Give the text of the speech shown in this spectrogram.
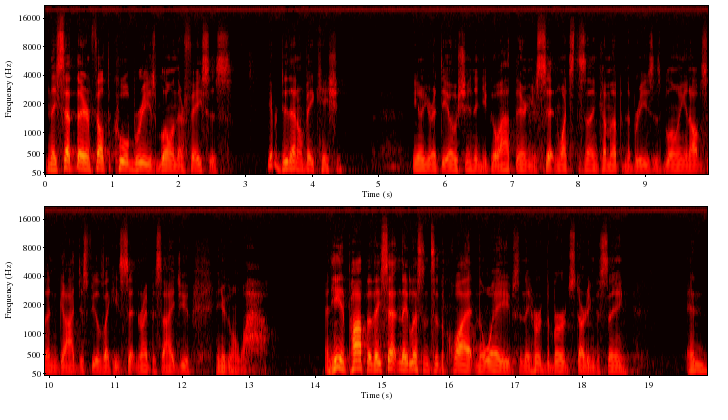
And they sat there and felt the cool breeze blow on their faces. You ever do that on vacation? You know, you're at the ocean and you go out there and you sit and watch the sun come up and the breeze is blowing, and all of a sudden God just feels like He's sitting right beside you, and you're going, wow. And he and Papa, they sat and they listened to the quiet and the waves, and they heard the birds starting to sing. And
